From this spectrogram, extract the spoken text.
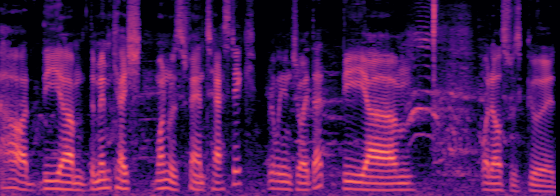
Oh, the um, the Memcache one was fantastic. Really enjoyed that. The um, what else was good?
